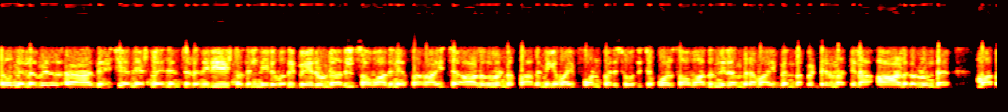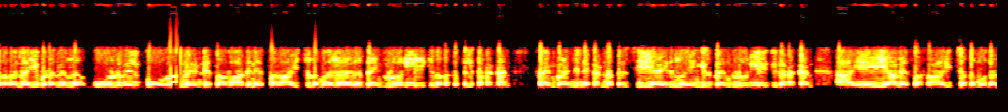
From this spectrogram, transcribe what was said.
നിലവിൽ ദേശീയ അന്വേഷണ ഏജൻസിയുടെ നിരീക്ഷണത്തിൽ നിരവധി പേരുണ്ട്. അതിൽ സവാദിനെ സഹായിച്ച ആളുകളുണ്ട്. പ്രാഥമികമായി ഫോൺ പരിശോധിച്ചപ്പോൾ സവാദ് നിരന്തരമായി ബന്ധപ്പെട്ടിരുന്ന ചില ആളുകളുണ്ട്. മാത്രമല്ല ഇവിടെ നിന്ന് ഒളിവിൽ പോകാൻ വേണ്ടി സവാദിനെ സഹായിച്ചത് മുതൽ അതായത് ബംഗളൂരിലേക്ക് തുടക്കത്തിൽ കടക്കാൻ ക്രൈംബ്രാഞ്ചിന്റെ കണ്ടെത്തൽ ശരിയായിരുന്നു എങ്കിൽ ബംഗളൂരിലേക്ക് കടക്കാൻ ഇയാളെ സഹായിച്ചത് മുതൽ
